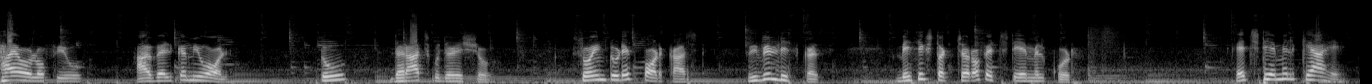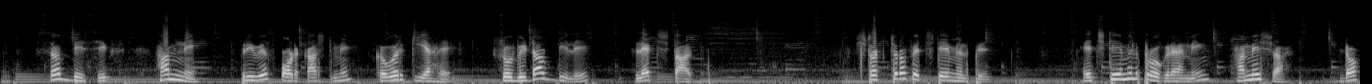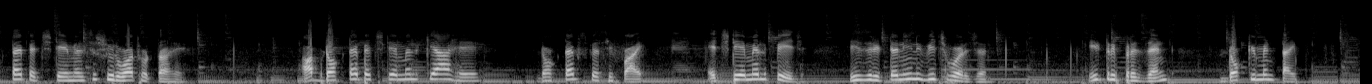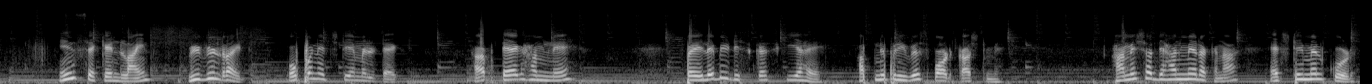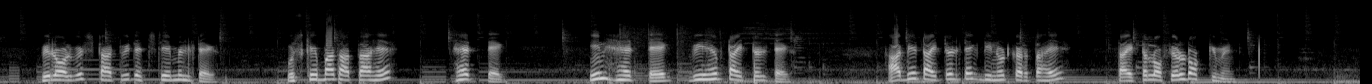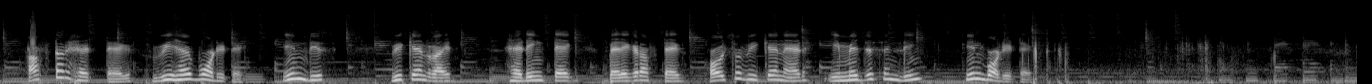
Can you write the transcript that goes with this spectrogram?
Hi, all of you. I welcome you all to the Raj Kudare Show. So, in today's podcast, we will discuss basic structure of HTML code. HTML क्या है सब basics हमने previous podcast में cover किया है so without delay let start structure of HTML page HTML programming हमेशा doctype HTML से शुरुआत होता है अब डॉक टाइप HTML क्या है? Doctype specify HTML page is written in which version? It represent document type. In second line, we will write open html tag अब tag हमने पहले भी डिस्कस किया है अपने प्रीवियस पॉडकास्ट में। हमेशा ध्यान में रखना H T M L code will always start with H T M L tag उसके बाद आता है head tag in head tag we have title tag अब ये टाइटल टैग डिनोट करता है title of your document after head tag we have body tag in this we can write heading tag paragraph tag also we can add images and link in body tag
